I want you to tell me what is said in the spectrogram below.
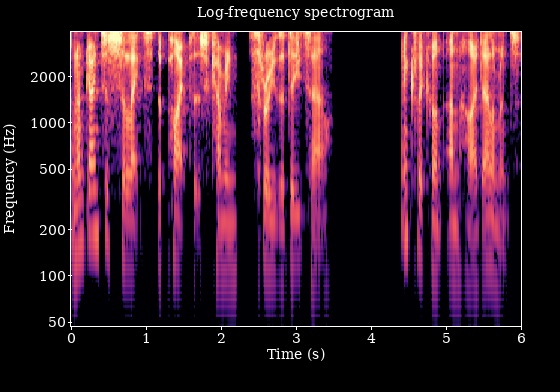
and I'm going to select the pipe that's coming through the detail, and click on Unhide Element.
